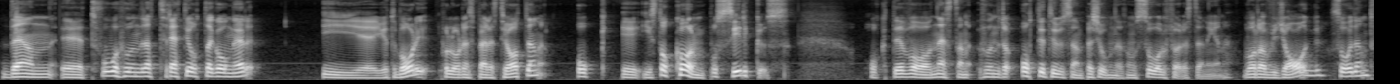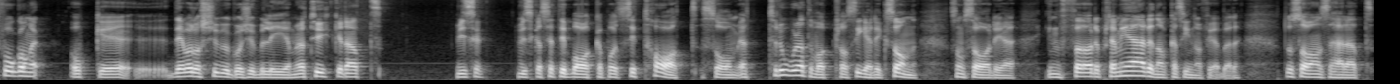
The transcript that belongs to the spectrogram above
den eh, 238 gånger i eh, Göteborg på Lorensbergsteatern och eh, i Stockholm på Cirkus. Och det var nästan 180 000 personer som såg föreställningen, varav jag såg den två gånger. Och det var då 20-årsjubileum och jag tycker att vi ska, vi ska se tillbaka på ett citat som jag tror att det var Claes Eriksson som sa det inför premiären av Casinofeber. Då sa han så här att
